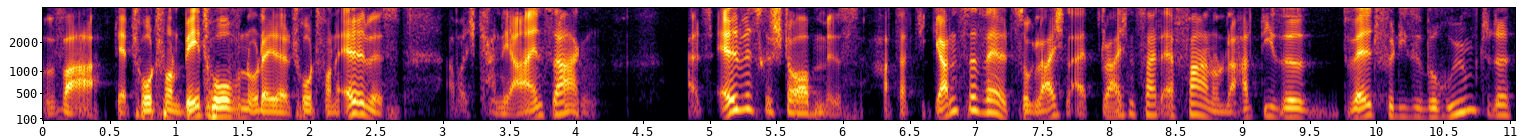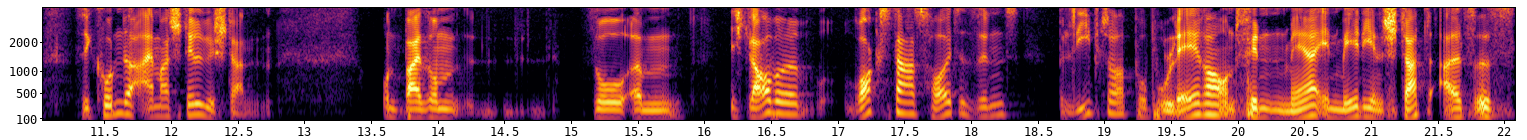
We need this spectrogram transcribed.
war, der Tod von Beethoven oder der Tod von Elvis. Aber ich kann dir eins sagen, als Elvis gestorben ist, hat das die ganze Welt zur gleichen, gleichen Zeit erfahren. Und hat diese Welt für diese berühmte Sekunde einmal stillgestanden. Und bei so einem, so, ähm, ich glaube, Rockstars heute sind beliebter, populärer und finden mehr in Medien statt, als es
